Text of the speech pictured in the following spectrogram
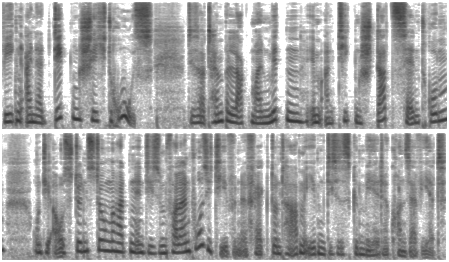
wegen einer dicken Schicht Ruß. Dieser Tempel lag mal mitten im antiken Stadtzentrum und die Ausdünstungen hatten in diesem Fall einen positiven Effekt und haben eben dieses Gemälde konserviert.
